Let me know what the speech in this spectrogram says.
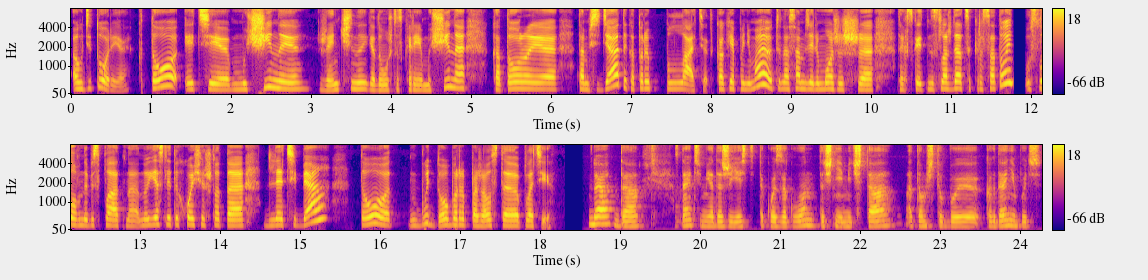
аудитории. Кто эти мужчины, женщины, я думаю, что скорее мужчины, которые там сидят и которые платят. Как я понимаю, ты на самом деле можешь, э, так сказать, наслаждаться красотой условно бесплатно, но если ты хочешь что-то для тебя, то будь добр, пожалуйста, плати. Да, да. Знаете, у меня даже есть такой загон, точнее мечта о том, чтобы когда-нибудь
